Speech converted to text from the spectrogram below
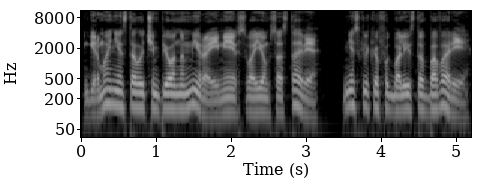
Германия стала чемпионом мира, имея в своем составе несколько футболистов Баварии.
